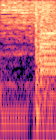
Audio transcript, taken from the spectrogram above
Ooh.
